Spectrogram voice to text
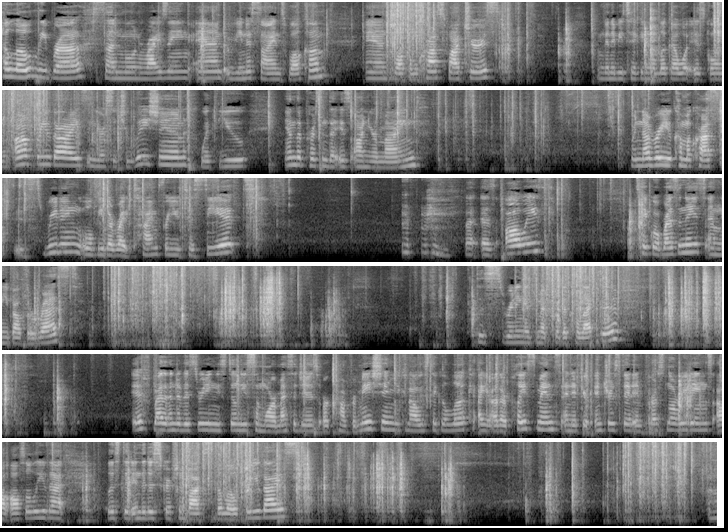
Hello Libra, Sun, Moon, Rising, and Venus signs. Welcome and welcome cross watchers. I'm going to be taking a look at what is going on for you guys in your situation with you and the person that is on your mind. Whenever you come across this reading will be the right time for you to see it. but as always, take what resonates and leave out the rest. This reading is meant for the collective. If by the end of this reading you still need some more messages or confirmation, you can always take a look at your other placements. And if you're interested in personal readings, I'll also leave that listed in the description box below for you guys.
